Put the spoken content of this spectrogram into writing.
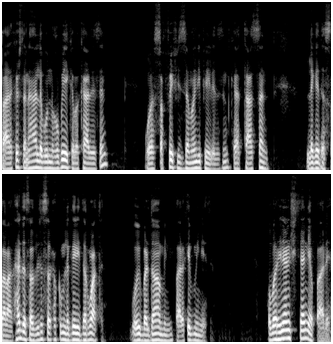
پارەکەش تەنها لە بۆ نهۆبەیە کە بەکاردێتن و سەقفێکی زەمەنی پێ لێدەتن کە تاسەن لەگە دەسەڵات هەر دەسەڵات بێتە سەر حکوم لەگەری دەڕاتن بۆی بەردەوام بین پارەکە بمینێتن و بەرهێنانی شتیان نیە پارێ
